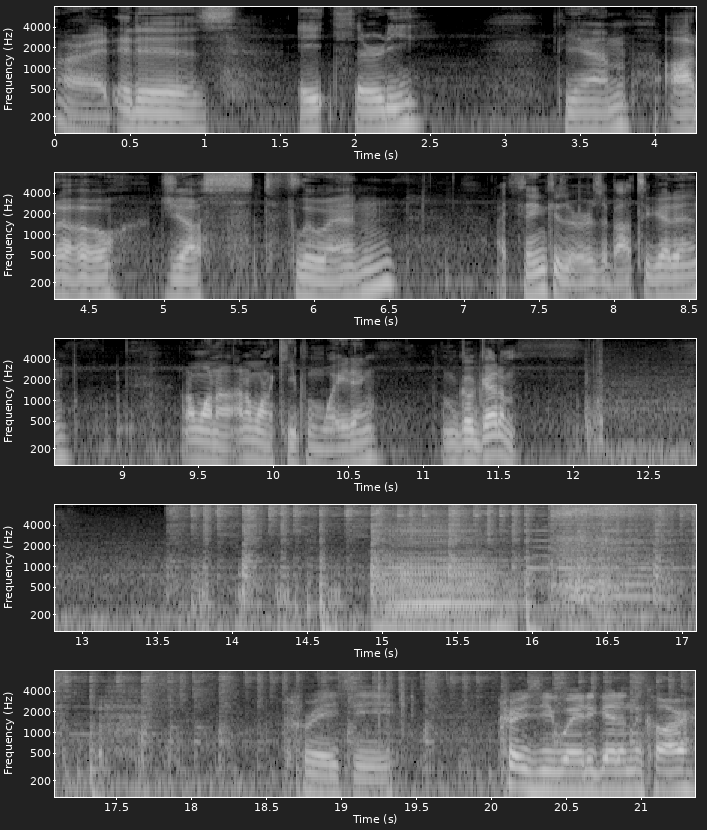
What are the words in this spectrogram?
All right, it is 8.30 p.m. Otto just flew in, I think, is, is about to get in. I don't wanna, I don't wanna keep him waiting. I'm gonna go get him. Crazy, crazy way to get in the car.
